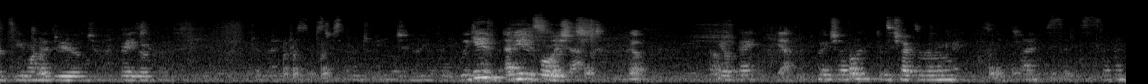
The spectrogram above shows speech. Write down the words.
if you wanna do vasopressor. We gave epi before we shot. You okay? Yeah. Wait, check do we check the rhythm? Five, six, seven,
